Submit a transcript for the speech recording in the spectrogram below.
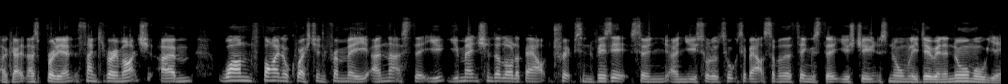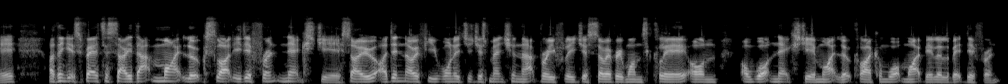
Okay, that's brilliant. Thank you very much. Um, one final question from me, and that's that you, you mentioned a lot about trips and visits, and, and you sort of talked about some of the things that your students normally do in a normal year. I think it's fair to say that might look slightly different next year. So I didn't know if you wanted to just mention that briefly, just so everyone's clear on on what next year might look like and what might be a little bit different.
